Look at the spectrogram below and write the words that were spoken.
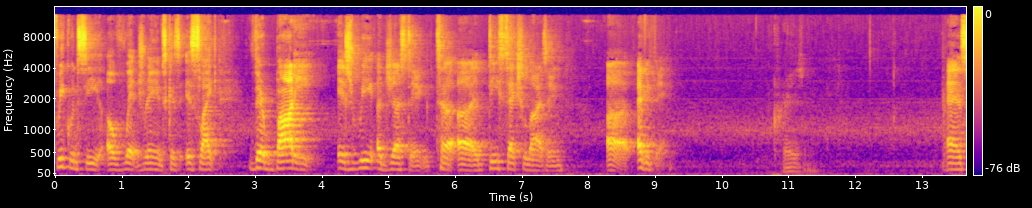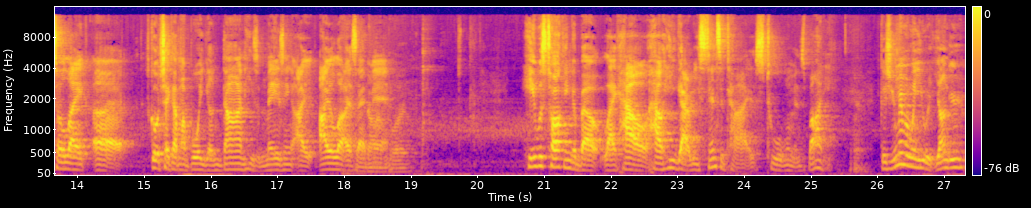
frequency of wet dreams because it's like their body is readjusting to uh, desexualizing uh, everything. Crazy. And so, like, uh, go check out my boy Young Don. He's amazing. I idolize that Don man. blood. He was talking about like how how he got resensitized to a woman's body. Yeah. Because you remember when you were younger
